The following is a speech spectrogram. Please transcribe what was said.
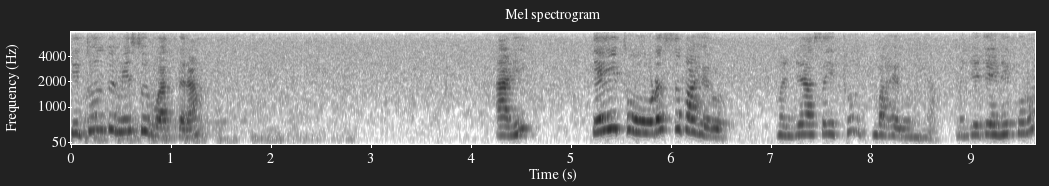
तिथून तुम्ही सुरुवात करा. आणि तेही थोडंसं बाहेरून. म्हणजे असं इथून बाहेरून घ्या. म्हणजे जेणेकरून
